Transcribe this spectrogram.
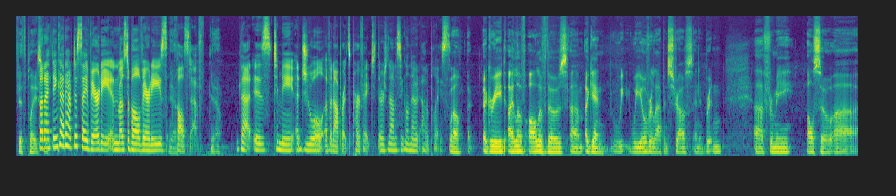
fifth place. but I think I'd have to say Verdi, and most of all, Verdi's Falstaff. yeah. That is, to me, a jewel of an opera. It's perfect. There's not a single note out of place. Well, agreed. I love all of those. Um, again, we, we overlap in Strauss and in Britten. Uh, for me, also, uh,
